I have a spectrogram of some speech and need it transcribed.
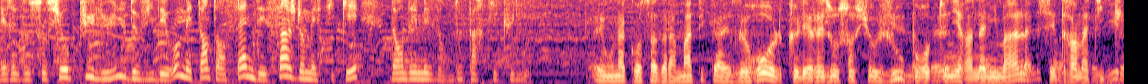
Les réseaux sociaux pullulent de vidéos mettant en scène des singes domestiqués dans des maisons de particuliers. Le rôle que les réseaux sociaux jouent pour obtenir un animal, c'est dramatique.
